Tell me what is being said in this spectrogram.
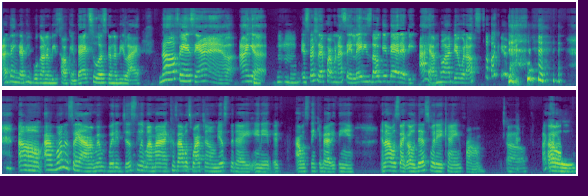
I think that people are gonna be talking back to us, gonna be like, no fancy, I I yeah. Mm-mm. Especially that part when I say, "Ladies, don't get mad at me." I have no idea what I was talking. um, I want to say I remember, but it just slipped my mind because I was watching them yesterday, and it, it, I was thinking about it then, and I was like, "Oh, that's where it came from." Uh, I oh,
